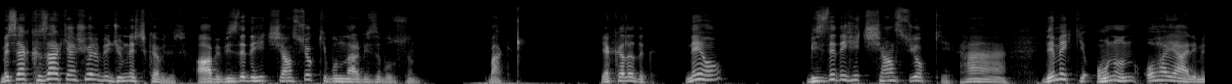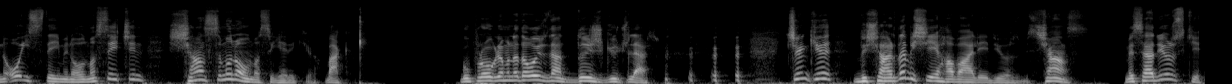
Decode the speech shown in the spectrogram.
Mesela kızarken şöyle bir cümle çıkabilir. Abi bizde de hiç şans yok ki bunlar bizi bulsun. Bak yakaladık. Ne o? Bizde de hiç şans yok ki. Ha, demek ki onun o hayalimin, o isteğimin olması için şansımın olması gerekiyor. Bak. Bu programına da o yüzden dış güçler. Çünkü dışarıda bir şeyi havale ediyoruz biz. Şans. Mesela diyoruz ki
